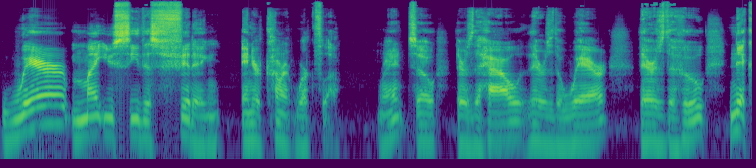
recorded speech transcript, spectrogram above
where might you see this fitting in your current workflow? Right? So there's the how, there's the where, there's the who. Nick,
